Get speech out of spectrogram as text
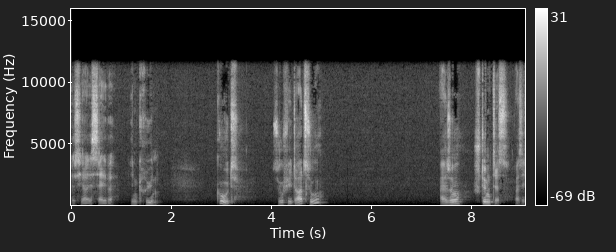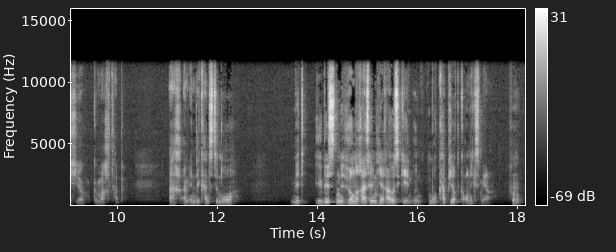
ist ja dasselbe in grün. Gut, so viel dazu. Also stimmt es, was ich hier gemacht habe. Ach, am Ende kannst du nur mit übelsten Hirnrasseln hier rausgehen und man kapiert gar nichts mehr.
